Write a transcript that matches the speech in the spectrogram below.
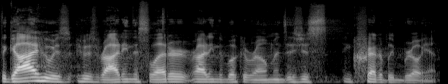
The guy who is, who is writing this letter, writing the book of Romans, is just incredibly brilliant.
